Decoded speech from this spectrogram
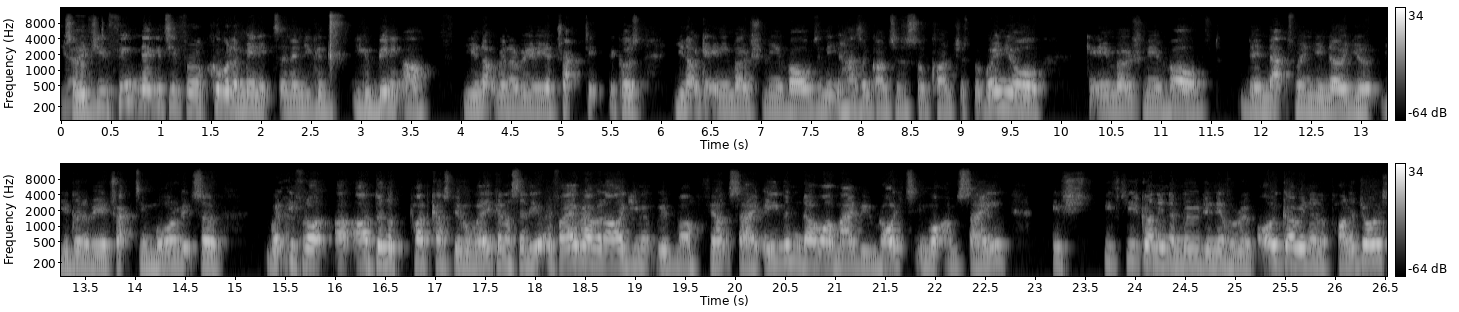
Yeah. So if you think negative for a couple of minutes and then you can you can bin it off, you're not going to really attract it because you're not getting emotionally involved and it hasn't gone to the subconscious. But when you're getting emotionally involved, then that's when you know you're you're going to be attracting more of it. So when, yeah. if like I, I've done a podcast the other week and I said if I ever have an argument with my fiance, even though I may be right in what I'm saying, if she, if she's gone in a mood in the other room, I go in and apologise,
